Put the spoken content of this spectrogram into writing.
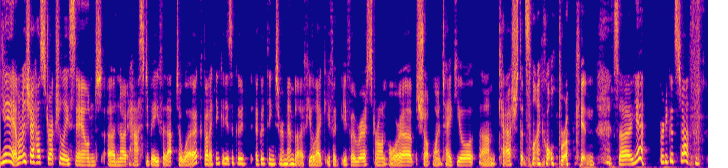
Yeah, I'm not really sure how structurally sound a note has to be for that to work, but I think it is a good a good thing to remember if you're like if a if a restaurant or a shop won't take your um, cash that's like all broken. So yeah, pretty good stuff.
